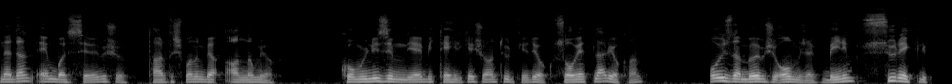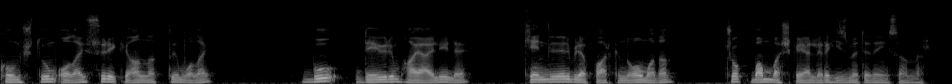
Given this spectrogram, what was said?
Neden? En basit sebebi şu. Tartışmanın bir anlamı yok. Komünizm diye bir tehlike şu an Türkiye'de yok. Sovyetler yok lan. O yüzden böyle bir şey olmayacak. Benim sürekli konuştuğum olay, sürekli anlattığım olay bu devrim hayaliyle kendileri bile farkında olmadan çok bambaşka yerlere hizmet eden insanlar.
